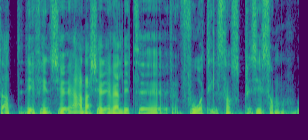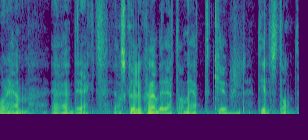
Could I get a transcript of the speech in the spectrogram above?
Så att det finns ju, annars är det väldigt eh, få tillstånd precis som går hem eh, direkt. Jag skulle kunna berätta om ett kul tillstånd.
